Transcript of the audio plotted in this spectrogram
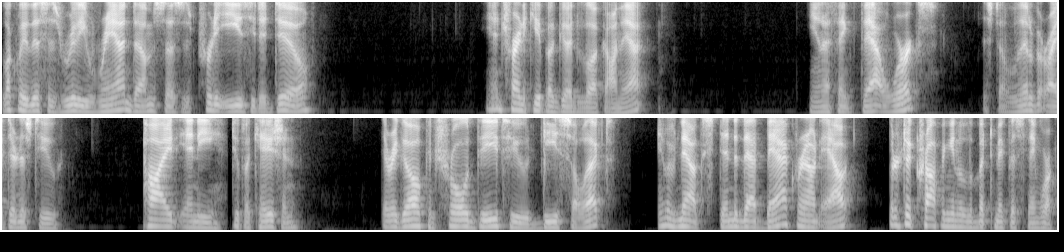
Luckily, this is really random, so this is pretty easy to do. And trying to keep a good look on that. And I think that works. Just a little bit right there just to hide any duplication. There we go, Control D to deselect. And we've now extended that background out, but it took cropping in a little bit to make this thing work.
